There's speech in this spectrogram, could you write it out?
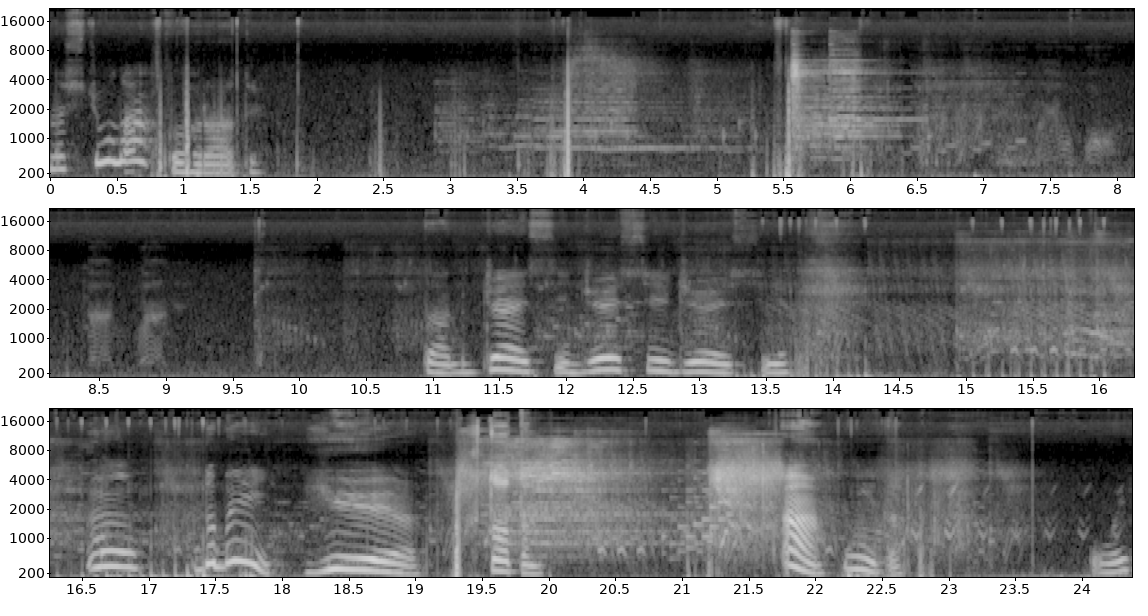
Настю легко грати. Так, Джесі, Джесі, Джесі. Ну, добий. Є. Хто там? А, Ніта. Ой.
